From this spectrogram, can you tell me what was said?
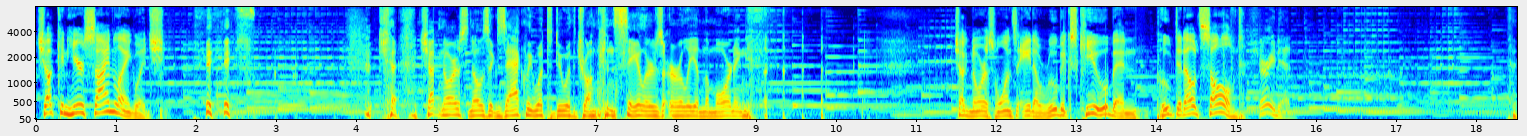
Chuck can hear sign language. Ch- Chuck Norris knows exactly what to do with drunken sailors early in the morning. Chuck Norris once ate a Rubik's Cube and pooped it out solved. Sure, he did.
